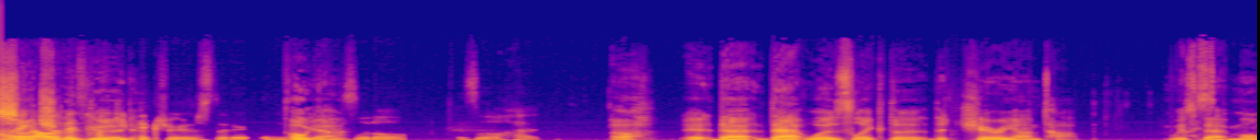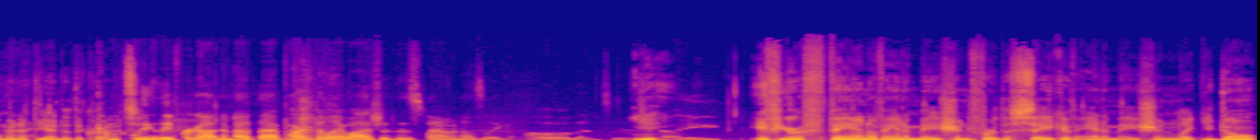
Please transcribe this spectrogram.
I such like all of a his hunky good. pictures that are in Oh, yeah. his little his little hut. Oh, it, that that was like the the cherry on top. Was that moment at the end of the credits? And Completely forgotten about that part till I watched it this time, and I was like, "Oh, that's You- right." if you're a fan of animation for the sake of animation, like you don't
